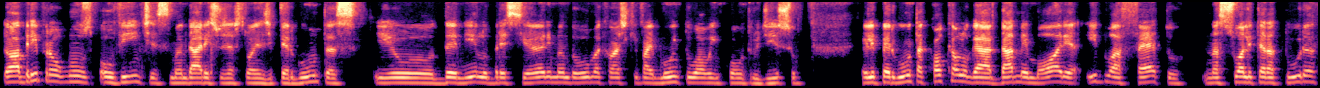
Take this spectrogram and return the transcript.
Eu abri para alguns ouvintes mandarem sugestões de perguntas e o Danilo Bresciani mandou uma que eu acho que vai muito ao encontro disso. Ele pergunta qual é o lugar da memória e do afeto na sua literatura,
